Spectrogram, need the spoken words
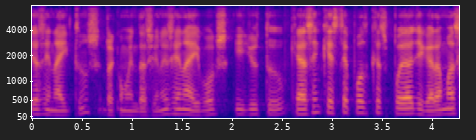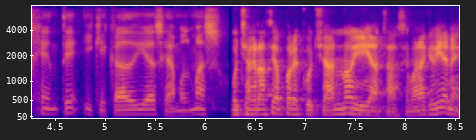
estrellas en iTunes, recomendaciones en iBox y YouTube, que hacen que este podcast pueda llegar a más gente y que cada día seamos más. Muchas gracias por escucharnos y hasta la semana que viene.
